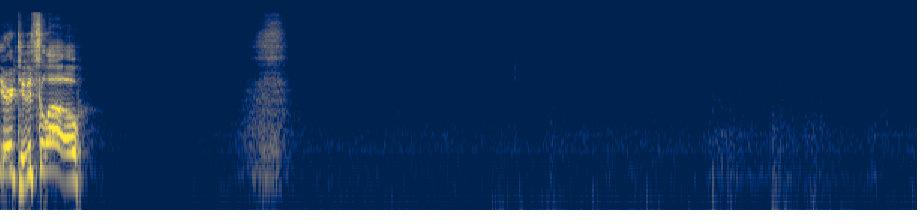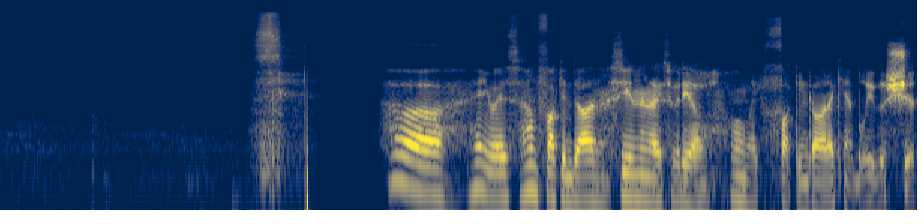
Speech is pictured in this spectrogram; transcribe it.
You're too slow. anyways, I'm fucking done. See you in the next video. Oh my fucking god, I can't believe this shit.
